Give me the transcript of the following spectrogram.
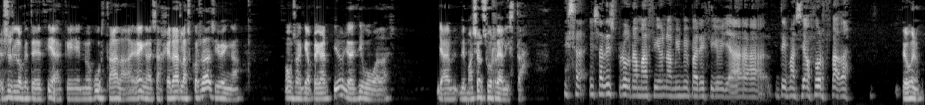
eso es lo que te decía, que nos gusta, la, venga, exagerar las cosas y venga, vamos aquí a pegar tiros y a decir bobadas. Ya demasiado surrealista. Esa, esa desprogramación a mí me pareció ya demasiado forzada. Pero bueno,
